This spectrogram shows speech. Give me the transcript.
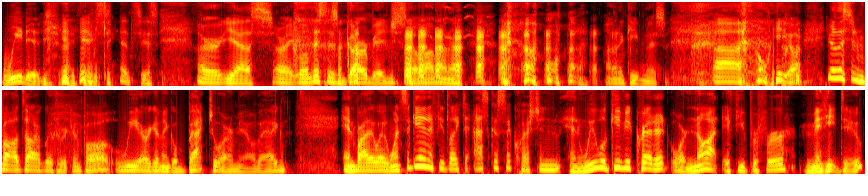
weedage. I think. yes, yes, yes, or yes. All right. Well, this is garbage, so I'm gonna I'm gonna keep this. Uh, we are, you're listening to Bottle Talk with Rick and Paul. We are going to go back to our mailbag. And by the way, once again, if you'd like to ask us a question, and we will give you credit or not if you prefer, many do,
